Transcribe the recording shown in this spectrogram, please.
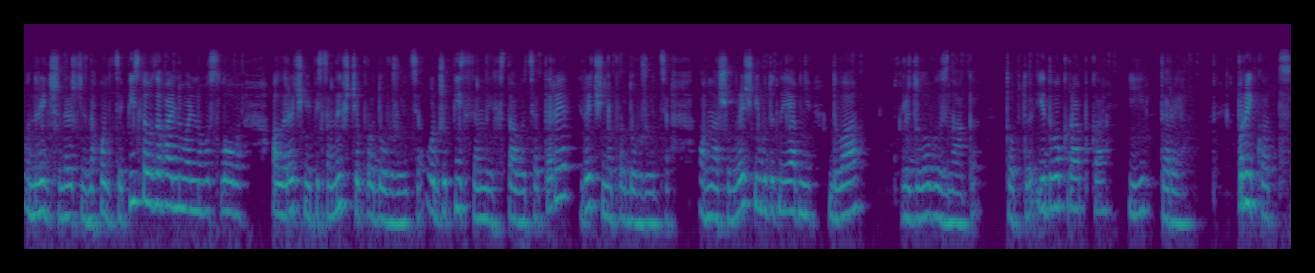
однорідні речення знаходяться після узагальнювального слова, але речення після них ще продовжується. Отже, після них ставиться тере і речення продовжується. А в нашому реченні будуть наявні два розділових знаки, тобто і двокрапка, і тере. Приклад.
